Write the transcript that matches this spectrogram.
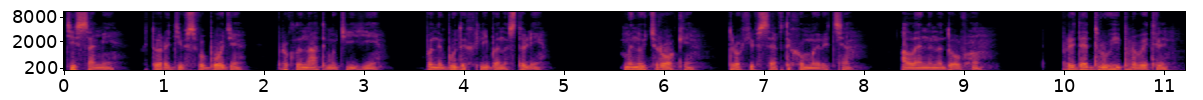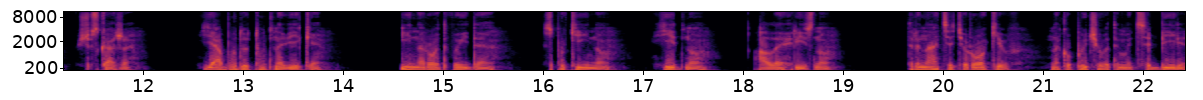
Ті самі, хто радів свободі, проклинатимуть її, бо не буде хліба на столі. Минуть роки, трохи все втихомириться, але ненадовго. Прийде другий правитель, що скаже: Я буду тут навіки, і народ вийде спокійно, гідно, але грізно. Тринадцять років накопичуватиметься біль,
